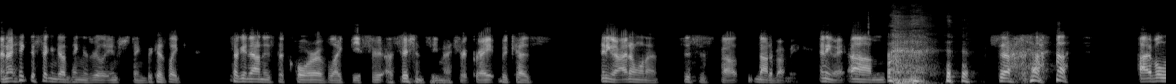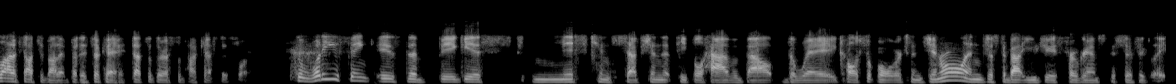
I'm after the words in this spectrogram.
And I think the second down thing is really interesting because like second down is the core of like the efficiency metric, right? Because anyway, I don't want to this is about not about me. Anyway, um, so I have a lot of thoughts about it, but it's okay. That's what the rest of the podcast is for. So, what do you think is the biggest misconception that people have about the way college football works in general, and just about UGA's program specifically?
